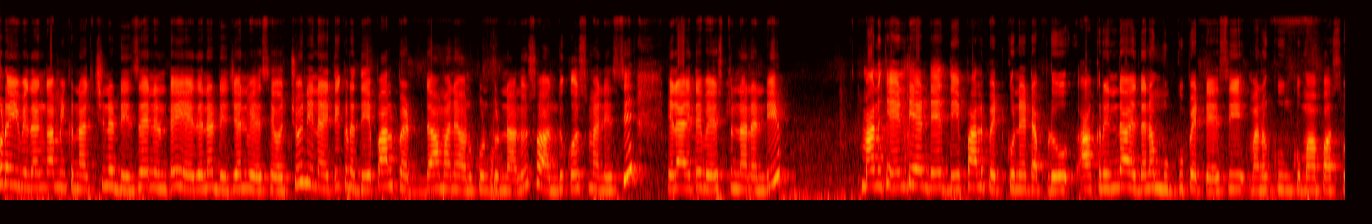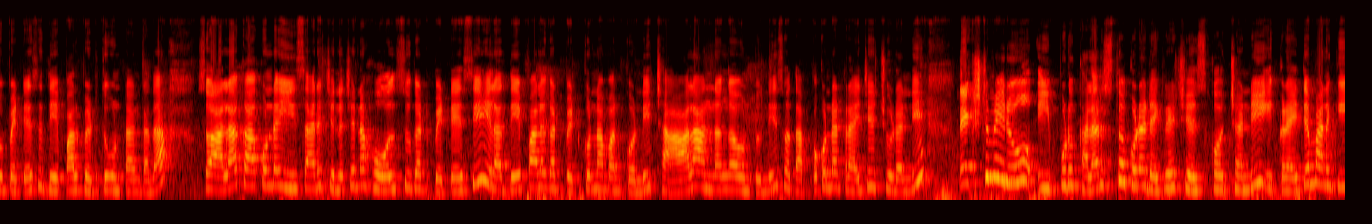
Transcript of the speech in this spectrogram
కూడా ఈ విధంగా మీకు నచ్చిన డిజైన్ ఉంటే ఏదైనా డిజైన్ వేసేయచ్చు. నేనైతే ఇక్కడ దీపాలు పెడదామని అనుకుంటున్నాను. సో అందుకోసం అనేసి ఇలా అయితే వేస్తున్నానండి. మనకేంటి అంటే దీపాలు పెట్టుకునేటప్పుడు ఆ క్రింద ఏదైనా ముగ్గు పెట్టేసి మనం కుంకుమ పసుపు పెట్టేసి దీపాలు పెడుతూ ఉంటాం కదా. సో అలా కాకుండా ఈసారి చిన్న చిన్న హోల్స్ గట్టు పెట్టేసి ఇలా దీపాలు గట్టు పెట్టుకున్నాం అనుకోండి చాలా అందంగా ఉంటుంది. సో తప్పకుండా ట్రై చేసి చూడండి. నెక్స్ట్ మీరు ఇప్పుడు కలర్స్తో కూడా డెకరేట్ చేసుకోవచ్చండి. ఇక్కడైతే మనకి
